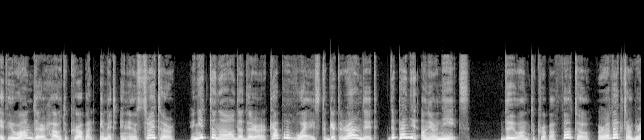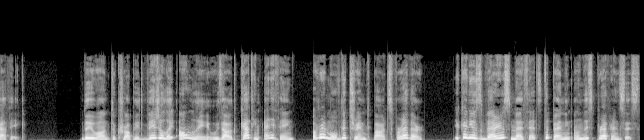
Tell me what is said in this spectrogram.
If you wonder how to crop an image in Illustrator, you need to know that there are a couple of ways to get around it, depending on your needs. Do you want to crop a photo or a vector graphic? Do you want to crop it visually only without cutting anything or remove the trimmed parts forever? You can use various methods depending on these preferences.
